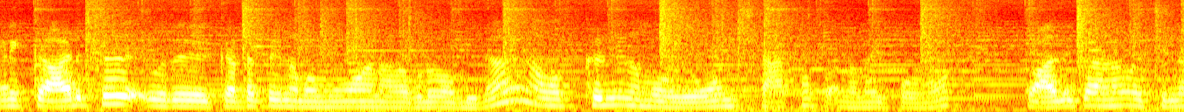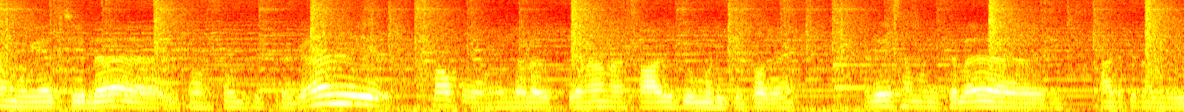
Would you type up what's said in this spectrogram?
எனக்கு அடுத்த ஒரு கட்டத்துக்கு நம்ம மூவ் ஆன் ஆகணும் அப்படின்னா நமக்குன்னு நம்ம ஒரு ஓன் ஸ்டார்ட் அப் அந்த மாதிரி போகணும். ஸோ அதுக்கான ஒரு சின்ன முயற்சியில் இப்போ போய்கிட்டு அது பார்ப்போம் இந்த அளவுக்கு. ஏன்னா நான் காலேஜ் முடிக்க போகிறேன் அதே சமயத்தில் அடுத்து நம்ம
